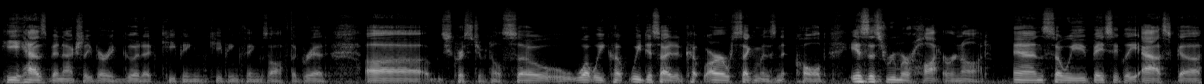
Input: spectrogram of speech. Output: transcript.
he has been actually very good at keeping keeping things off the grid. Uh Chris Chibnall. So what we co- we decided co- our segment is called is this rumor hot or not? And so we basically ask uh,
